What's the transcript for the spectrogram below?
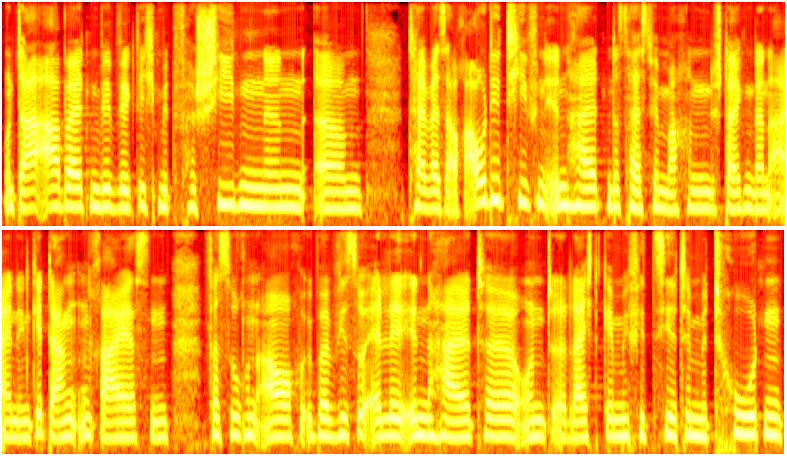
Und da arbeiten wir wirklich mit verschiedenen, ähm, teilweise auch auditiven Inhalten. Das heißt, wir machen, steigen dann ein in Gedankenreisen, versuchen auch über visuelle Inhalte und äh, leicht gamifizierte Methoden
